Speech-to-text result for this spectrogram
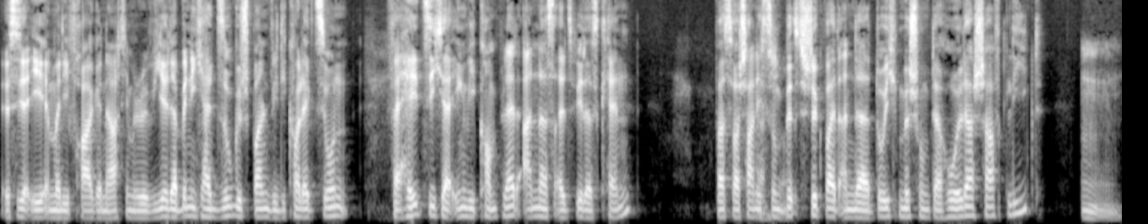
Ist ja eh immer die Frage nach dem Reveal. Da bin ich halt so gespannt, wie die Kollektion verhält sich ja irgendwie komplett anders, als wir das kennen. Was wahrscheinlich so ein bi- Stück weit an der Durchmischung der Holderschaft liegt. Mhm.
